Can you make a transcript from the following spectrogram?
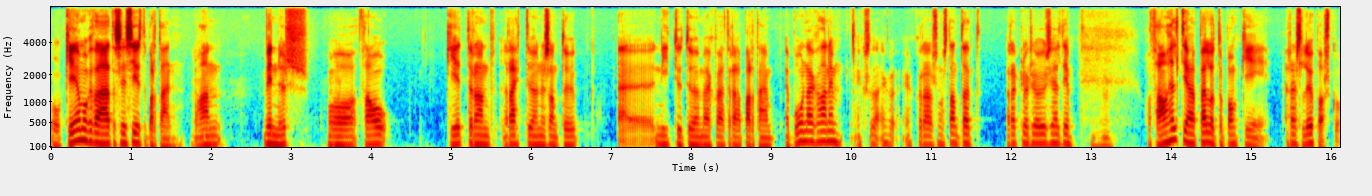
og gefum okkur það að þetta sé síðasti bardaðan. Mhm. og hann vinnur og þá getur hann rættu önnu samtök uh, 90 dögum eitthvað eftir að bardaðan er búin eitthvað þannig. Einhver, einhver, einhverja svona standard reglur hjá þessi held ég. Mhm. og þá held ég að Bellator banki hræslega upp á sko,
